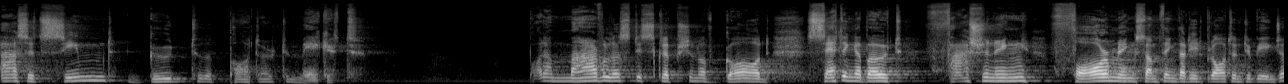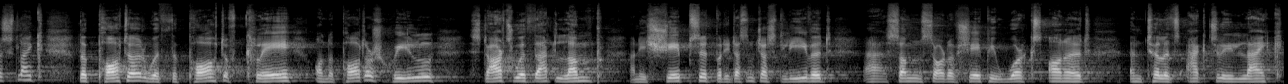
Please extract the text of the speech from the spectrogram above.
As it seemed good to the potter to make it. What a marvelous description of God setting about fashioning, forming something that he'd brought into being. Just like the potter with the pot of clay on the potter's wheel starts with that lump and he shapes it, but he doesn't just leave it uh, some sort of shape. He works on it until it's actually like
